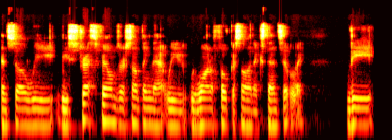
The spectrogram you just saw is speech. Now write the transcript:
And so we, we stress films are something that we, we want to focus on extensively. The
